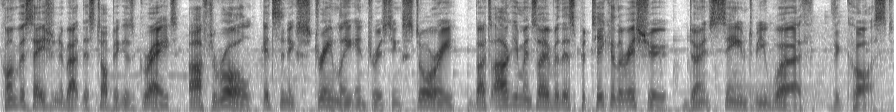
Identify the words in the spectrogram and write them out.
Conversation about this topic is great. After all, it's an extremely interesting story, but arguments over this particular issue don't seem to be worth the cost.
